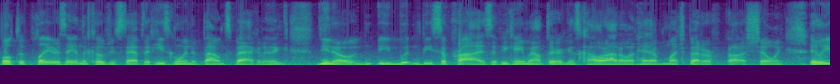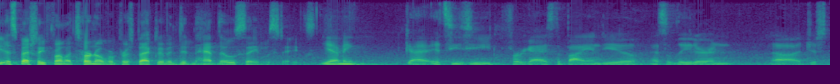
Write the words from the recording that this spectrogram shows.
both the players and the coaching staff, that he's going to bounce back. And I think, you know, you wouldn't be surprised if he came out there against Colorado and had a much better uh, showing, especially from a turnover perspective, and didn't have those same mistakes. Yeah, I mean, it's easy for guys to buy into you as a leader and uh, just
